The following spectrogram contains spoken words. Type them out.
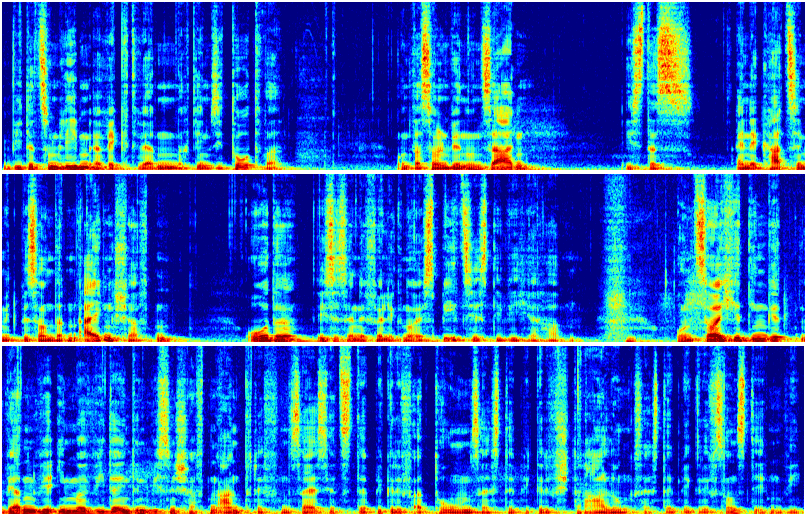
wieder zum Leben erweckt werden, nachdem sie tot war. Und was sollen wir nun sagen? Ist das eine Katze mit besonderen Eigenschaften oder ist es eine völlig neue Spezies, die wir hier haben? Und solche Dinge werden wir immer wieder in den Wissenschaften antreffen, sei es jetzt der Begriff Atom, sei es der Begriff Strahlung, sei es der Begriff sonst irgendwie.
